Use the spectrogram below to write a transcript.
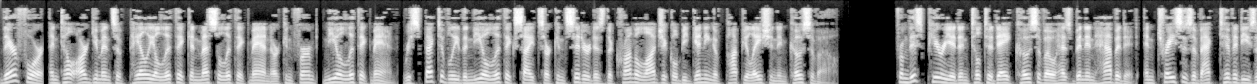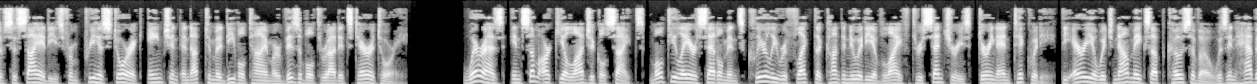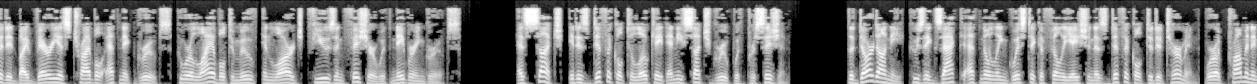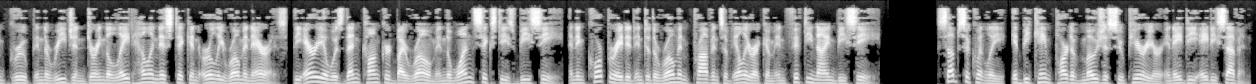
Therefore, until arguments of Paleolithic and Mesolithic man are confirmed, Neolithic man, respectively the Neolithic sites are considered as the chronological beginning of population in Kosovo. From this period until today Kosovo has been inhabited, and traces of activities of societies from prehistoric, ancient and up to medieval time are visible throughout its territory. Whereas, in some archaeological sites, multilayer settlements clearly reflect the continuity of life through centuries. During antiquity, the area which now makes up Kosovo was inhabited by various tribal ethnic groups, who were liable to move, enlarge, fuse, and fissure with neighboring groups. As such, it is difficult to locate any such group with precision. The Dardani, whose exact ethno-linguistic affiliation is difficult to determine, were a prominent group in the region during the late Hellenistic and early Roman eras. The area was then conquered by Rome in the 160s BC, and incorporated into the Roman province of Illyricum in 59 BC. Subsequently, it became part of Moesia Superior in AD 87.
